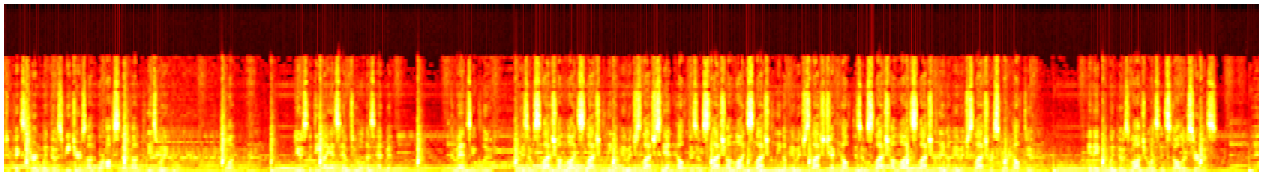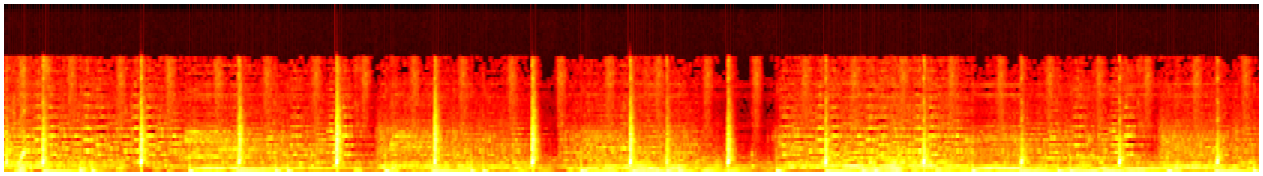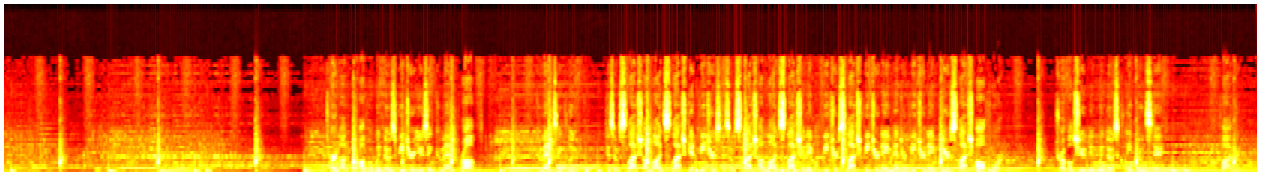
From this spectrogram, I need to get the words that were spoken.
To fix turn Windows features on or off stuck on please wait. 1. Use the DISM tool as admin. Commands include, dism slash online slash cleanup image slash scan health dism slash online slash cleanup image slash check health dism slash online slash cleanup image slash restore health to. Enable Windows modules installer service. 3. Turn on or off a Windows feature using command prompt. Commands include, dism slash online slash get features dism slash online slash enable feature slash feature name enter feature name here slash all 4. Troubleshoot in Windows clean boot state. 5.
